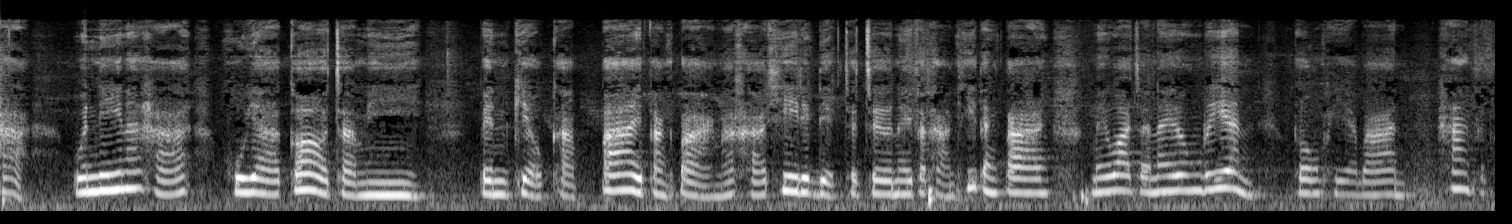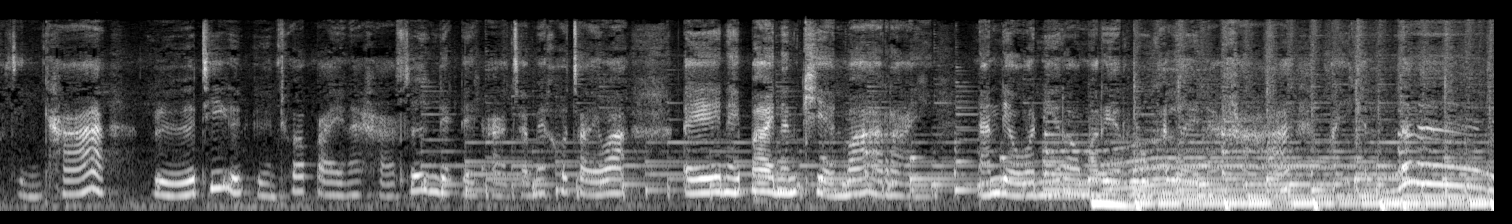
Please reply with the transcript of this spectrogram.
ค่ะ วันนี้นะคะครูยาก็จะมีเป็นเกี่ยวกับป้ายต่างๆนะคะ ที่เด็กๆจะเจอในสถานที่ต่างๆ ไม่ว่าจะในโรงเรียน โรงพยาบาล ห้างสรรพสินค้า หรือที่อื่นๆทั่วไปนะคะ ซึ่งเด็กๆอาจจะไม่เข้าใจว่า เอ๊ในป้ายนั้นเขียนว่าอะไร นั้นเดี๋ยววันนี้เรามาเรียนรู้กันเลยนะคะ ไปกันเลย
